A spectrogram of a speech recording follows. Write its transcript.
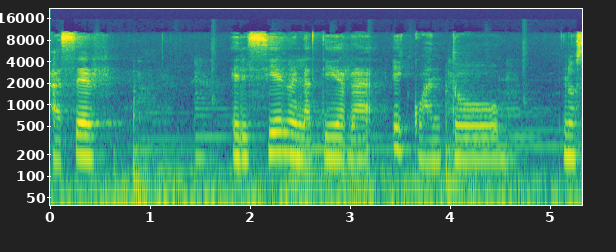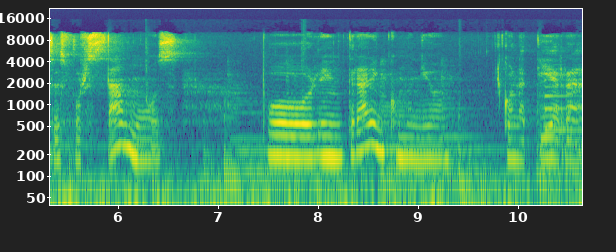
hacer el cielo en la tierra y cuanto nos esforzamos por entrar en comunión con la tierra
